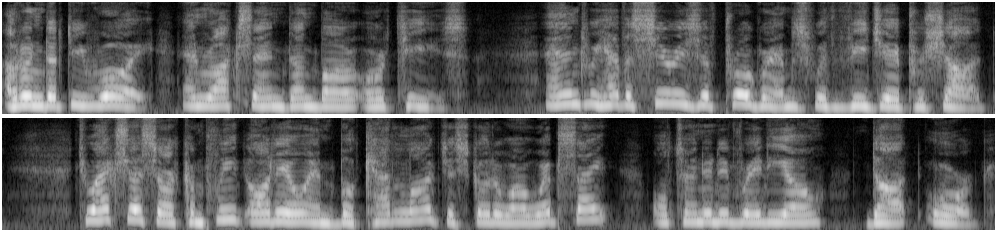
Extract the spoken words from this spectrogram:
Arundhati Roy, and Roxanne Dunbar Ortiz. And we have a series of programs with Vijay Prashad. To access our complete audio and book catalog, just go to our website, alternativeradio.org.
